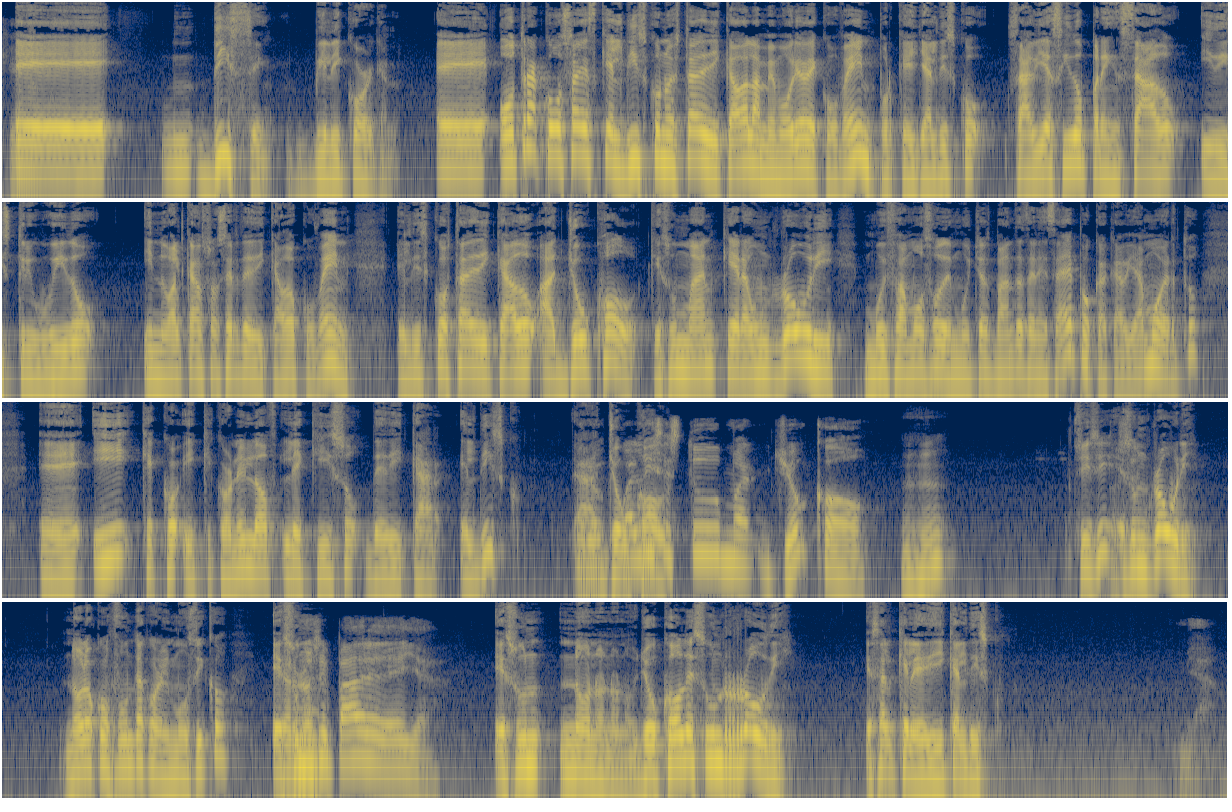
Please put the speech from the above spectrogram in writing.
Eh, dicen Billy Corgan. Eh, otra cosa es que el disco no está dedicado a la memoria de Cobain, porque ya el disco se había sido prensado y distribuido y no alcanzó a ser dedicado a Cobain. El disco está dedicado a Joe Cole, que es un man que era un roadie muy famoso de muchas bandas en esa época, que había muerto, eh, y, que, y que Courtney Love le quiso dedicar el disco. a Joe ¿Cuál Cole. dices tú, Mar- Joe Cole? Sí, sí, es un roadie. No lo confunda con el músico. Es Pero un, no es el padre de ella. Es un. No, no, no, no. Joe Cole es un roadie. Es al que le dedica el disco. Ya.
